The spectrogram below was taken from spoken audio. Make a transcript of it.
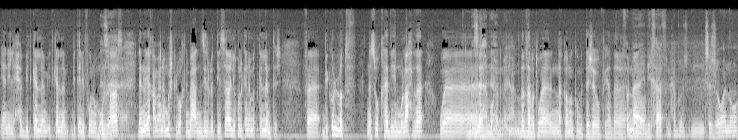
يعني اللي يحب يتكلم يتكلم بتليفونه هو الخاص يعني. لأنه يقع معنا مشكل وقت بعد نزيد الاتصال يقول لك أنا ما تكلمتش فبكل لطف نسوق هذه الملاحظة و نزاهة مهمة يعني. بالضبط ونقى منكم التجاوب في هذا فما الموضوع. اللي خاف نحب نشجعوه إنه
